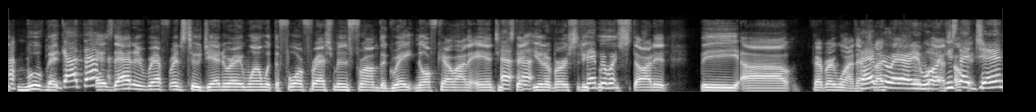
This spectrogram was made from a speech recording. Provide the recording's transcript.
You movement. got that? Is that in reference to January one with the four freshmen from the great North Carolina A&T Uh, State uh, University February- who started the uh, February one? That's February one. Yes, you okay. said January.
